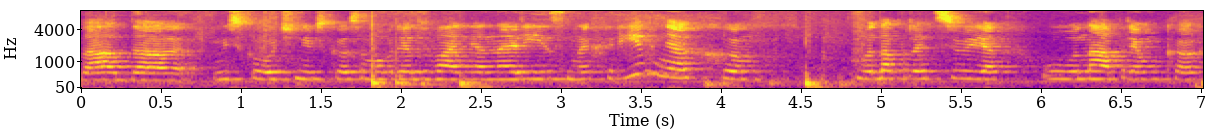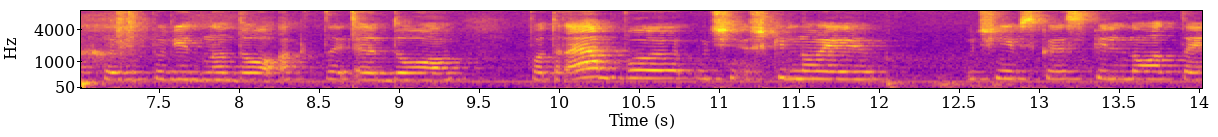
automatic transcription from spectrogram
Рада міського учнівського самоврядування на різних рівнях. е, Вона працює у напрямках відповідно до е, до потреб уч- шкільної учнівської спільноти.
